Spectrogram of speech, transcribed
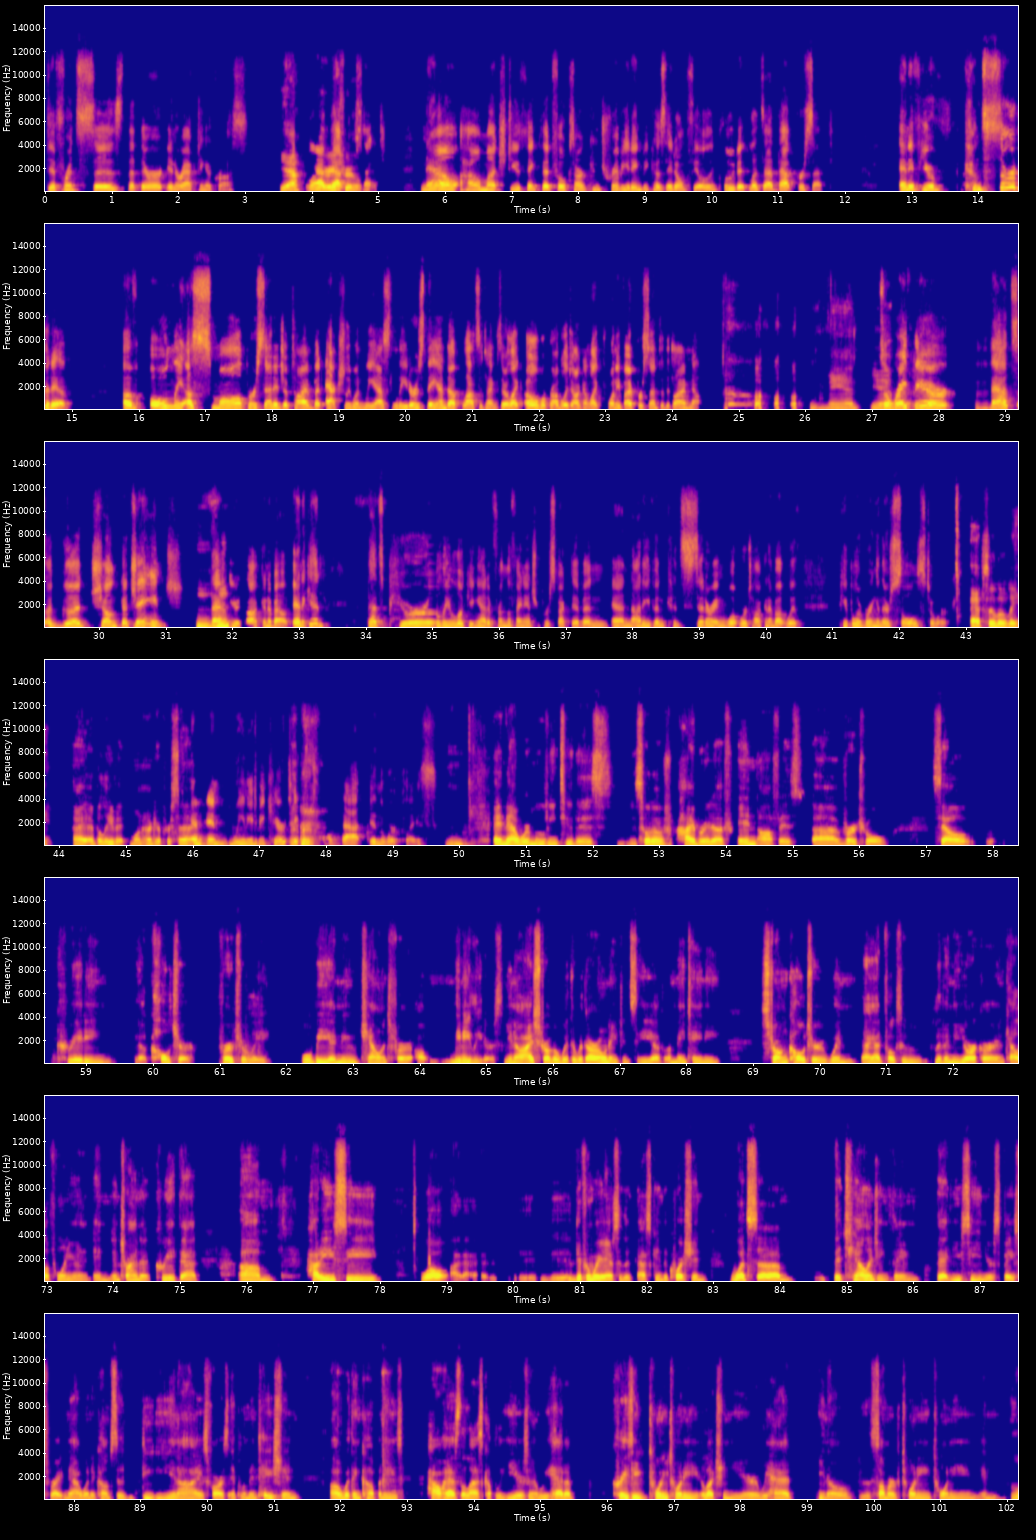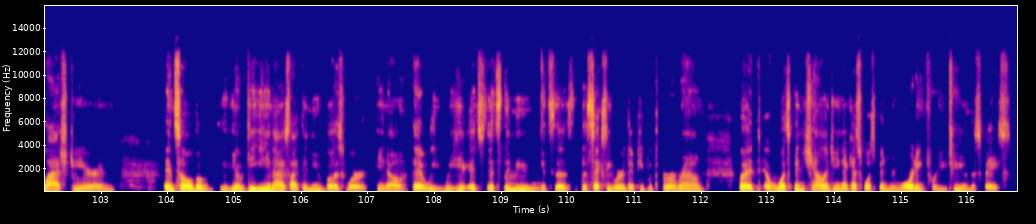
differences that they're interacting across? Yeah, very true. Percent. Now, how much do you think that folks aren't contributing because they don't feel included? Let's add that percent. And if you're conservative of only a small percentage of time. But actually, when we ask leaders, they end up lots of times they're like, oh, we're probably talking like 25% of the time now. Man. Yeah. So, right there, that's a good chunk of change mm-hmm. that you're talking about. And again, that's purely looking at it from the financial perspective and and not even considering what we're talking about with people are bringing their souls to work absolutely I, I believe it 100%. And, and we need to be caretakers of that in the workplace. Mm. And now we're moving to this sort of hybrid of in office, uh, virtual. So creating a culture virtually will be a new challenge for many leaders. You know, I struggle with it with our own agency of, of maintaining strong culture when I had folks who live in New York or in California and, and, and trying to create that. Um, how do you see, well, I, I, different way of the, asking the question, what's um, the challenging thing that you see in your space right now when it comes to DE and I as far as implementation uh, within companies? How has the last couple of years, know, we had a crazy 2020 election year, we had you know the summer of 2020 and last year. And and so the you know DE and I is like the new buzzword you know that we we hear it's it's the new it's the the sexy word that people throw around. But what's been challenging I guess what's been rewarding for you too in the space?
